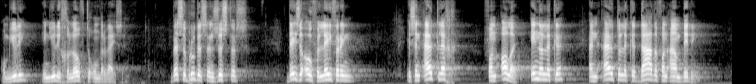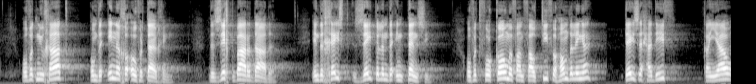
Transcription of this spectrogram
Om jullie in jullie geloof te onderwijzen. Beste broeders en zusters, deze overlevering is een uitleg van alle innerlijke en uiterlijke daden van aanbidding. Of het nu gaat om de innige overtuiging, de zichtbare daden, in de geest zetelende intentie, of het voorkomen van foutieve handelingen, deze hadith kan jou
